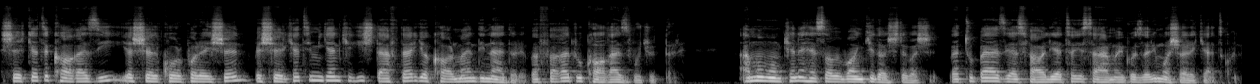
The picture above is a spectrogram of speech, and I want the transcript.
شرکت کاغذی یا شل کورپوریشن به شرکتی میگن که هیچ دفتر یا کارمندی نداره و فقط رو کاغذ وجود داره. اما ممکنه حساب بانکی داشته باشه و تو بعضی از فعالیت های سرمایه گذاری مشارکت کنه.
